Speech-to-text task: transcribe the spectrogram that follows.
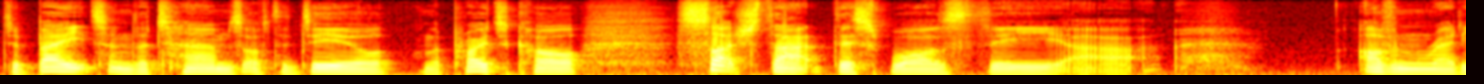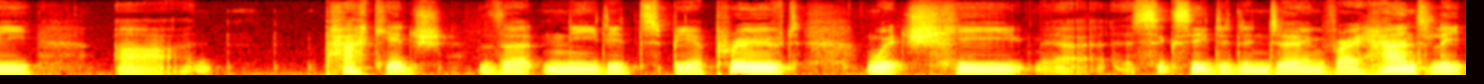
debate and the terms of the deal on the protocol such that this was the uh, oven ready uh, package that needed to be approved, which he uh, succeeded in doing very handily,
